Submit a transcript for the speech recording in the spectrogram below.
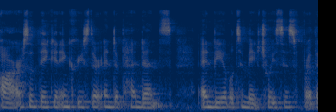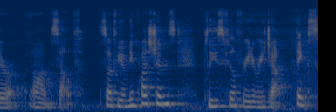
are so they can increase their independence and be able to make choices for their um, self. So if you have any questions, please feel free to reach out. Thanks.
